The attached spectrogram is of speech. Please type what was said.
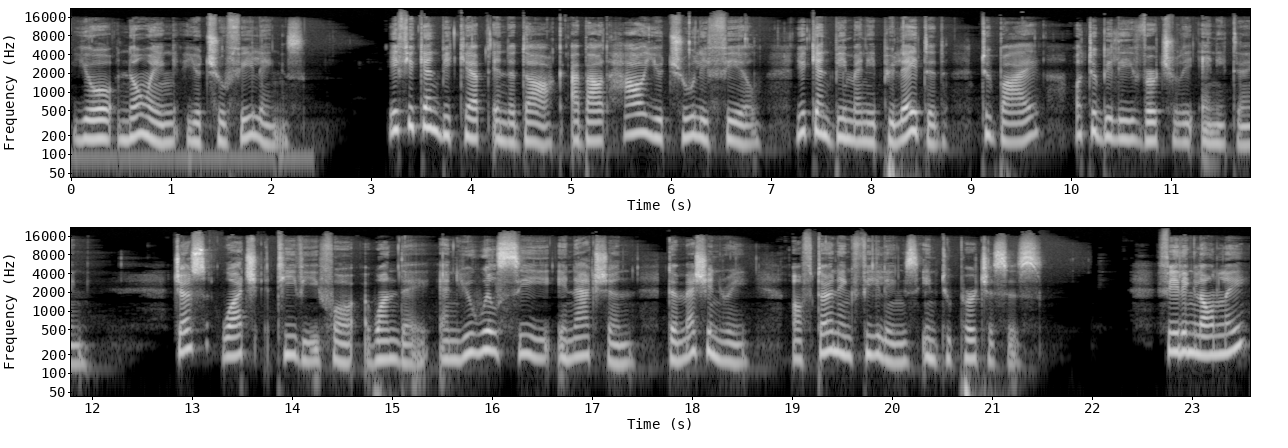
your knowing your true feelings. If you can be kept in the dark about how you truly feel, you can be manipulated to buy or to believe virtually anything. Just watch TV for one day and you will see in action the machinery of turning feelings into purchases. Feeling lonely?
